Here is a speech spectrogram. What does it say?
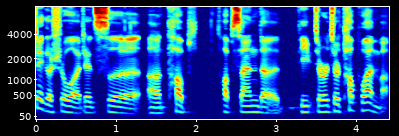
这个是我这次呃 top top 三的第，就是就是 top one 吧，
